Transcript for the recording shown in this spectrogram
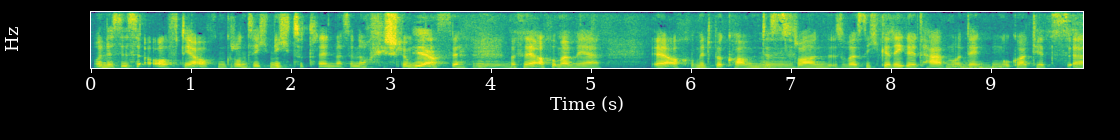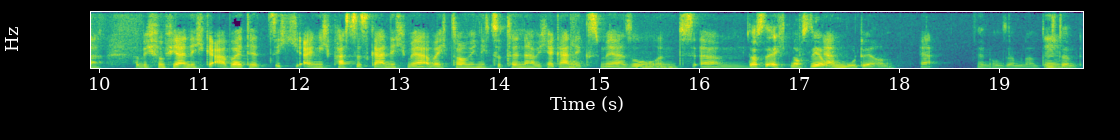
und es ist oft ja auch ein Grund, sich nicht zu trennen, was ja noch viel schlimmer ja. ist. Mhm. Was man ja auch immer mehr äh, auch mitbekommt, mhm. dass Frauen sowas nicht geregelt haben und mhm. denken, oh Gott, jetzt äh, habe ich fünf Jahre nicht gearbeitet, ich, eigentlich passt es gar nicht mehr, aber ich traue mich nicht zu trennen, habe ich ja gar nichts mehr. So. Mhm. Und, ähm, das ist echt noch sehr ja. unmodern ja. in unserem Land, das mhm. stimmt.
